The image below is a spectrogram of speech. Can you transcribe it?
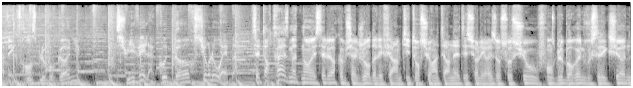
Avec France Bleu Bourgogne, suivez la Côte d'Or sur le web. 7h13 maintenant et c'est l'heure comme chaque jour d'aller faire un petit tour sur internet et sur les réseaux sociaux où France Bleu Bourgogne vous sélectionne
